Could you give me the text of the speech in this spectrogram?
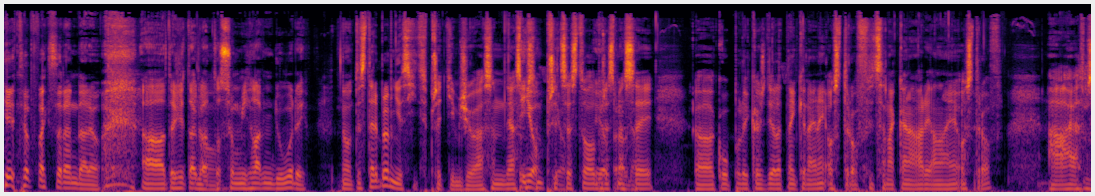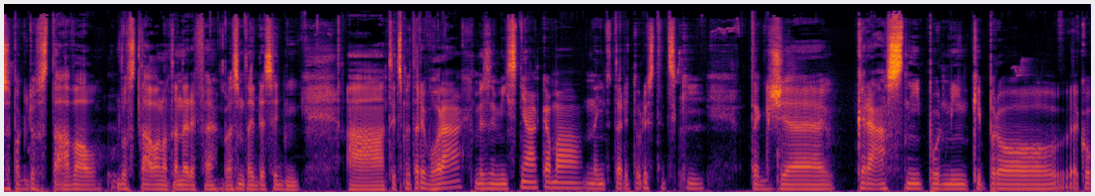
je to fakt sranda, no. A, takže takhle, no. to jsou mý hlavní důvody. No, ty jsi tady byl měsíc předtím, že jo? Já jsem, já jsem jo, sem přicestoval, jo, protože jsme si uh, koupili každý letenky na jiný ostrov, sice na Kanáry, ale na jiný ostrov. A já jsem se pak dostával, dostával na Tenerife, byl jsem tady 10 dní. A teď jsme tady v horách, mezi místňákama, není to tady turistický, takže krásné podmínky pro, jako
